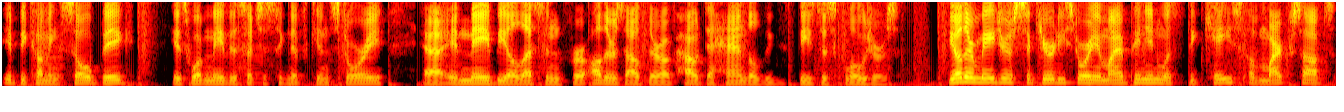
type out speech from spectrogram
it becoming so big is what made this such a significant story. Uh, it may be a lesson for others out there of how to handle these, these disclosures. The other major security story, in my opinion, was the case of Microsoft's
